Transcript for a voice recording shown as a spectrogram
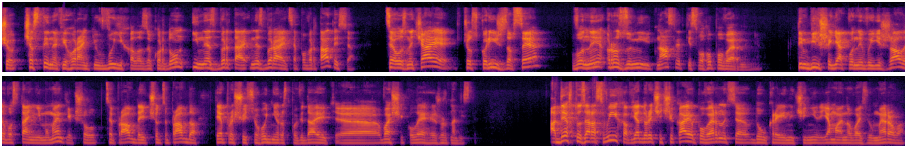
що частина фігурантів виїхала за кордон і не, зберта... не збирається повертатися, це означає, що, скоріш за все, вони розуміють наслідки свого повернення. Тим більше, як вони виїжджали в останній момент, якщо це правда, якщо це правда, те, про що сьогодні розповідають е, ваші колеги-журналісти. А дехто зараз виїхав, я, до речі, чекаю, повернуться до України чи ні. Я маю на увазі Умерова,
